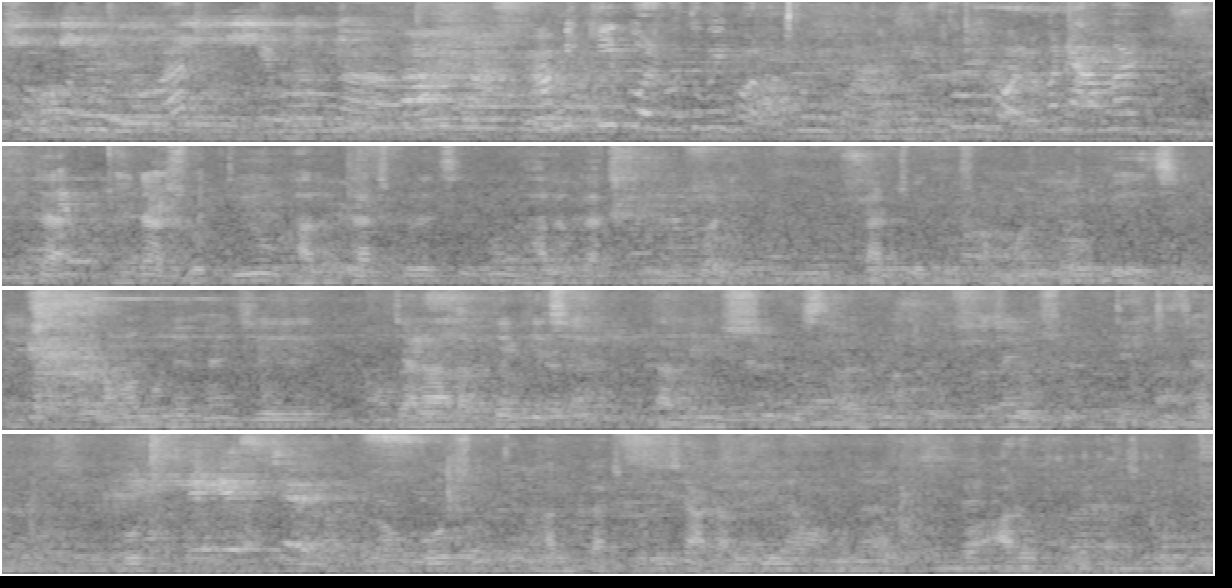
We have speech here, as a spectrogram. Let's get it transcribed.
অসংখ্য ধন্যবাদ এবং আমি কি বলব, তুমি বলো তুমি বলো তুমি বলো। মানে আমার এটা সত্যিও ভালো কাজ করেছে এবং ভালো কাজ করলে পরে তার যোগ্য সম্মানটাও পেয়েছে। আমার মনে হয় যে যারা আলাপ দেখেছে, তারা নিশ্চয়ই বুঝতে পারবে যে সত্যি করছে এবং ও সত্যি ভালো কাজ করেছে। আগামী দিনে আমার মনে হয় আরও ভালো কাজ করবে।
